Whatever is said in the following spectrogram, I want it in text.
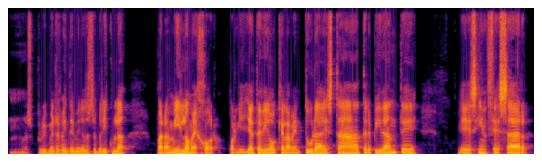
los primeros 20 minutos de película, para mí lo mejor, porque ya te digo que la aventura está trepidante, eh, sin cesar,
